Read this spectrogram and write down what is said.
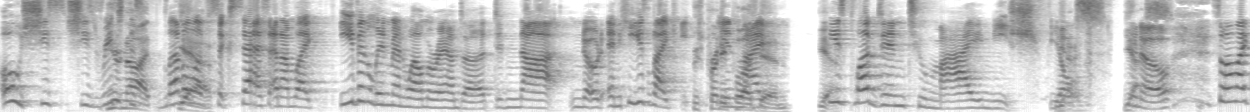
oh, she's she's reached not- this level yeah. of success, and I'm like, even Lin Manuel Miranda did not know, and he's like, Who's pretty in plugged my- in. Yeah. He's plugged into my niche field. Yes. You know, so I'm like,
